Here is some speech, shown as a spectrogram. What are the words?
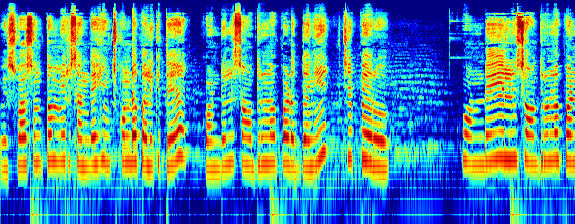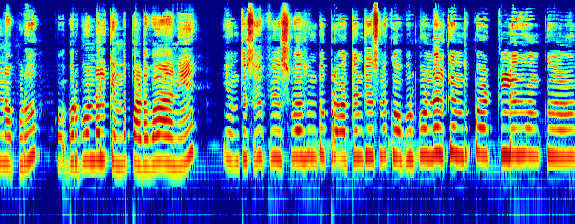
విశ్వాసంతో మీరు సందేహించకుండా పలికితే కొండలు సముద్రంలో పడొద్దని చెప్పారు. కొండ వెళ్ళి సముద్రంలో పడినప్పుడు కొబ్బరి బొండాలు కింద పడవా అని ఎంతసేపు విశ్వాసంతో ప్రార్థన చేసిన కొబ్బరి బొండాలు కింద పట్టలేదు అంకుల్.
